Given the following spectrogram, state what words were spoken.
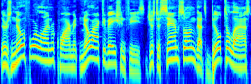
There's no four line requirement, no activation fees, just a Samsung that's built to last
